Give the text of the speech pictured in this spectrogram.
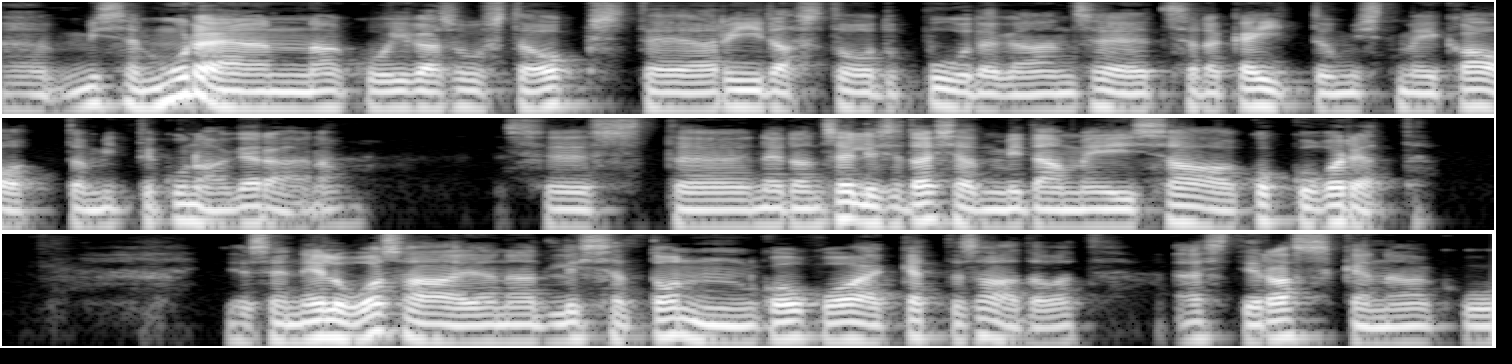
äh, mis see mure on nagu igasuguste okste ja riidast toodud puudega, on see, et seda käitumist me ei kaota mitte kunagi ära enam sest äh, need on sellised asjad, mida me ei saa kokku korjata. ja see on elu osa ja nad lihtsalt on kogu aeg kättesaadavad. Hästi raske nagu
